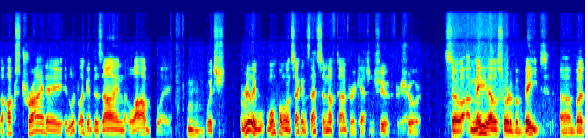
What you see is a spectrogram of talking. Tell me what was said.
the Hawks tried a it looked like a design lob play, Mhm. which really 1.1 seconds that's enough time for a catch and shoot for sure. So uh, maybe that was sort of a bait, uh, but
